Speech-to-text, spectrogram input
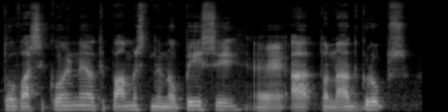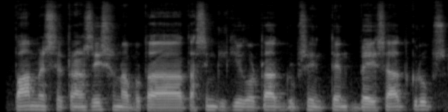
Το βασικό είναι ότι πάμε στην ενοποίηση ε, των ad groups, πάμε σε transition από τα, τα single keyword ad groups σε intent-based ad groups,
